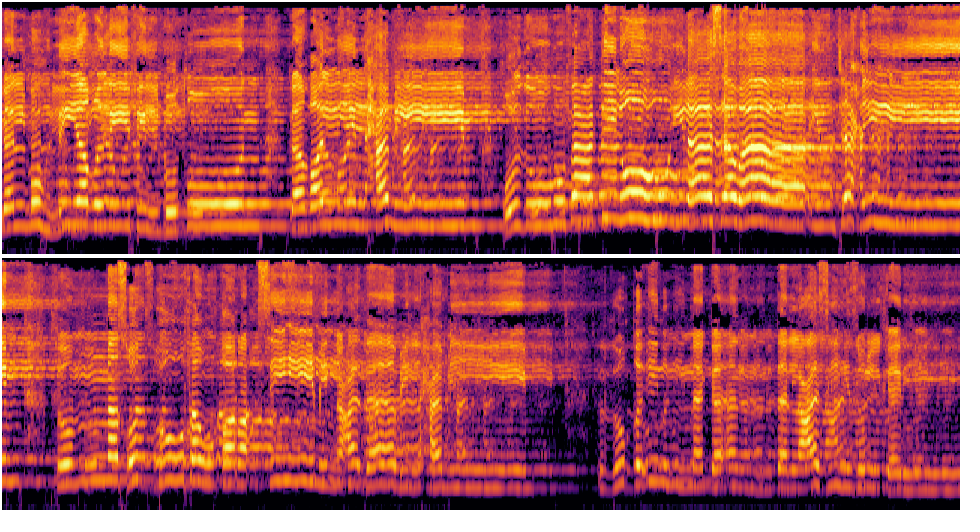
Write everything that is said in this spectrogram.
كالمهل يغلي في البطون كغلي الحميم خذوه فاعتلوه إلى سواء الجحيم ثم صبوا فوق رأسه من عذاب الحميم ذق إنك أنت العزيز الكريم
